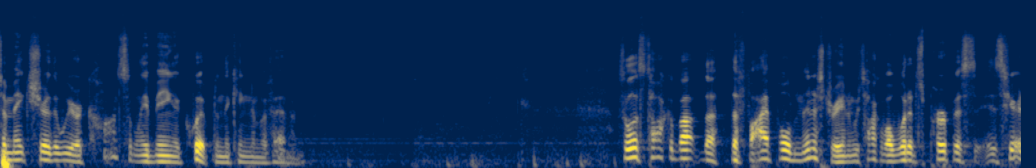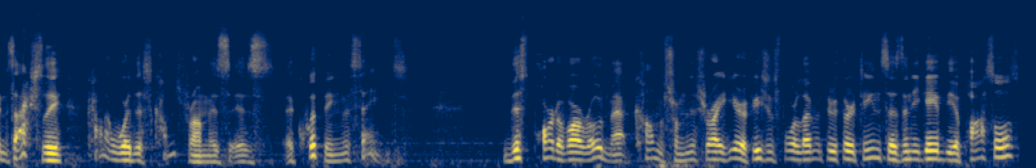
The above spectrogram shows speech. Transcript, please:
to make sure that we are constantly being equipped in the kingdom of heaven. So let's talk about the, the fivefold ministry, and we talk about what its purpose is here. And it's actually kind of where this comes from is, is equipping the saints. This part of our roadmap comes from this right here. Ephesians 4 11 through 13 says, Then he gave the apostles,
